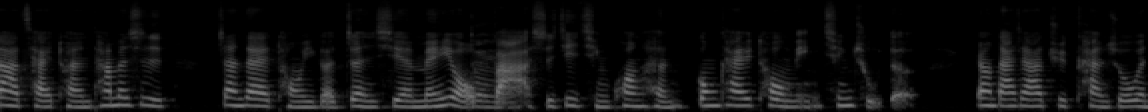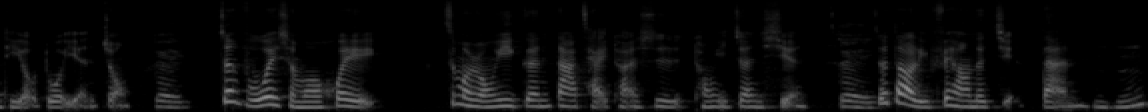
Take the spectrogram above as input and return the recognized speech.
大财团他们是站在同一个阵线，没有把实际情况很公开透明清楚的让大家去看说问题有多严重，对，政府为什么会？这么容易跟大财团是同一阵线，对，这道理非常的简单。嗯哼，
